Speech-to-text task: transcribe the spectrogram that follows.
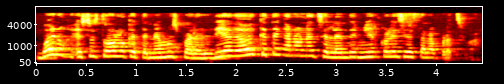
Bueno, esto es todo lo que tenemos para el día de hoy. Que tengan un excelente miércoles y la próxima.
